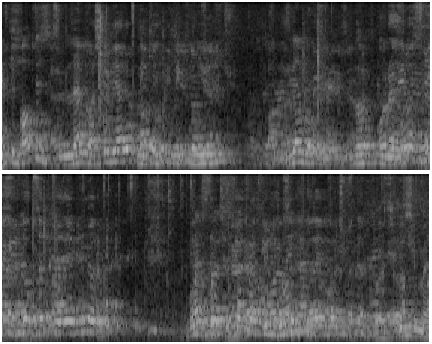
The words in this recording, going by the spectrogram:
if the boat is level, Başka bir yer yok. we can, we can use level, vertical. Orayı Burası 193 orayı bilmiyorum. Orayı ölçmedi. Burası ölçülmedi.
